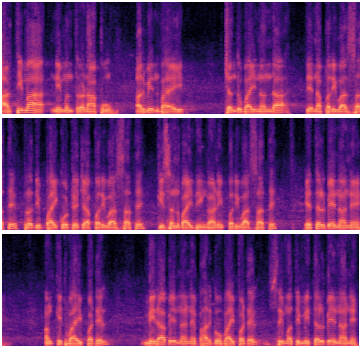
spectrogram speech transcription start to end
આરતીમાં નિમંત્રણ આપું અરવિંદભાઈ, ચંદુભાઈ નંદા તેના પરિવાર સાથે, પ્રદીપભાઈ કોટેચા પરિવાર સાથે, કિશનભાઈ ધીંગાણી પરિવાર સાથે, હેતલબેન અને અંકિતભાઈ પટેલ, મીરાબેન અને ભાર્ગવભાઈ પટેલ, શ્રીમતી મિત્તલબેન અને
